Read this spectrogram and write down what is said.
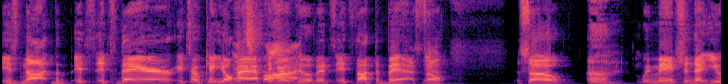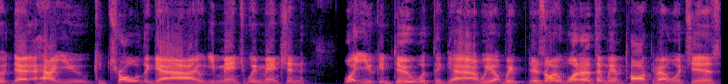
is not the it's it's there it's okay you don't It's have to go to it but it's it's not the best so so we mentioned that you that how you control the guy. You mentioned we mentioned what you can do with the guy. We, we there's only one other thing we haven't talked about which is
